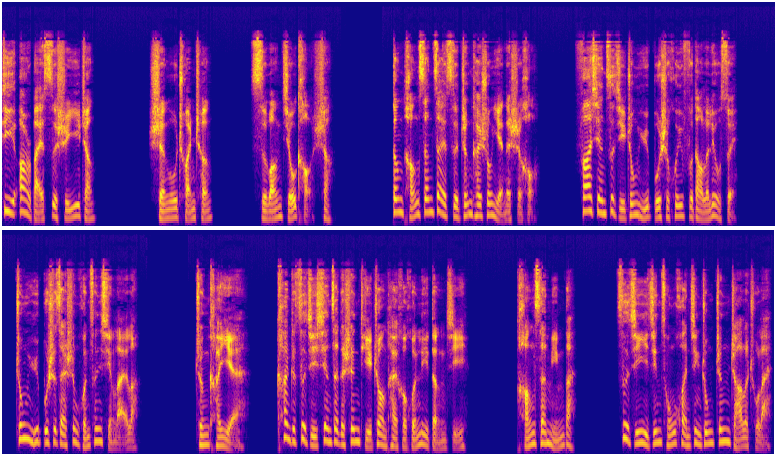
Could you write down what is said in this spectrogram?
第二百四十一章神欧传承，死亡九考上。当唐三再次睁开双眼的时候，发现自己终于不是恢复到了六岁，终于不是在圣魂村醒来了。睁开眼，看着自己现在的身体状态和魂力等级，唐三明白自己已经从幻境中挣扎了出来。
